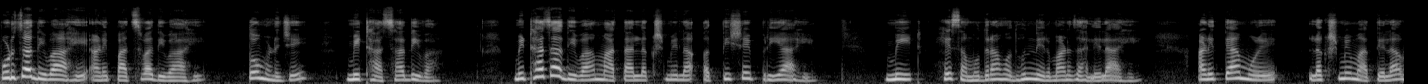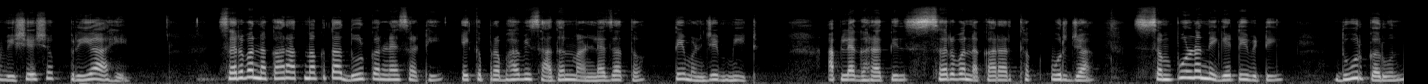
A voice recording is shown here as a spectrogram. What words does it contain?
पुढचा दिवा आहे आणि पाचवा दिवा आहे. तो म्हणजे मिठाचा दिवा. मिठाचा दिवा माता लक्ष्मीला अतिशय प्रिय आहे. मीठ हे समुद्रामधून निर्माण झालेलं आहे आणि त्यामुळे लक्ष्मी मातेला विशेष प्रिय आहे. सर्व नकारात्मकता दूर करण्यासाठी एक प्रभावी साधन मानलं जातं ते म्हणजे मीठ. आपल्या घरातील सर्व नकारार्थक ऊर्जा संपूर्ण निगेटिव्हिटी दूर करून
